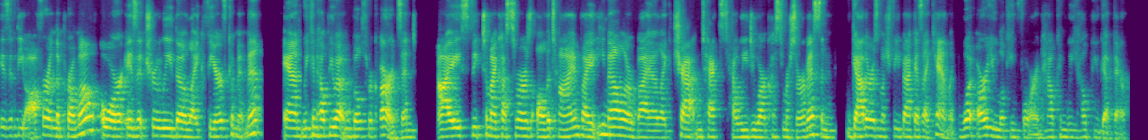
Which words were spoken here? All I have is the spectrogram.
Is it the offer and the promo, or is it truly the like fear of commitment? And we can help you out in both regards. And I speak to my customers all the time via email or via like chat and text, how we do our customer service and gather as much feedback as I can. Like, what are you looking for and how can we help you get there?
